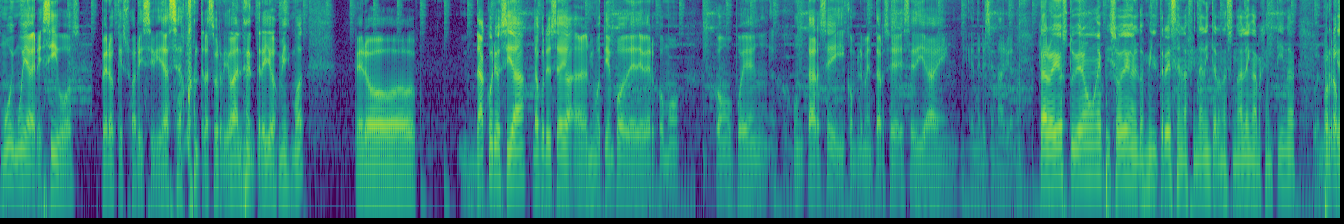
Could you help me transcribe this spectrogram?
muy, muy agresivos. espero que su agresividad sea contra su rival, no entre ellos mismos. Pero da curiosidad, da curiosidad al mismo tiempo de, de ver cómo, cómo pueden juntarse y complementarse ese día en, en el escenario, ¿no? Claro, ellos tuvieron un episodio en el 2003 en la final internacional en Argentina, Por porque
